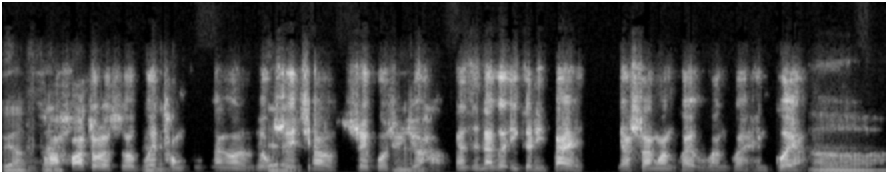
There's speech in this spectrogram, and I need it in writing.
不要发发作的时候不会痛苦，然后用睡觉睡过去就好。但是那个一个礼拜要三万块五万块，很贵啊。哦，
